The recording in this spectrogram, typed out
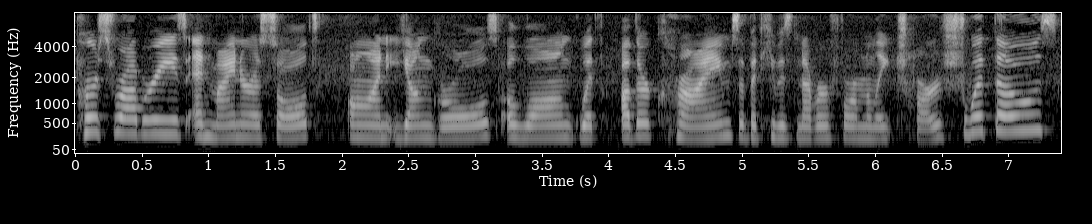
purse robberies and minor assaults on young girls, along with other crimes, but he was never formally charged with those.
